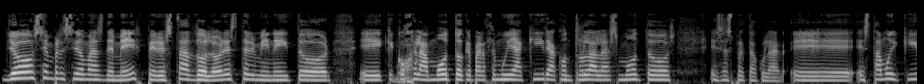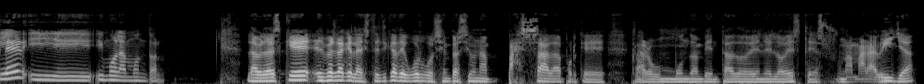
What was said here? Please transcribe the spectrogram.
Yo siempre he sido más de Maeve, pero esta Dolores Terminator eh, que coge la moto, que parece muy Akira, controla las motos, es espectacular. Eh, está muy killer y, y mola un montón. La verdad es que es verdad que la estética de Westworld siempre ha sido una pasada, porque, claro, un mundo ambientado en el oeste es una maravilla,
